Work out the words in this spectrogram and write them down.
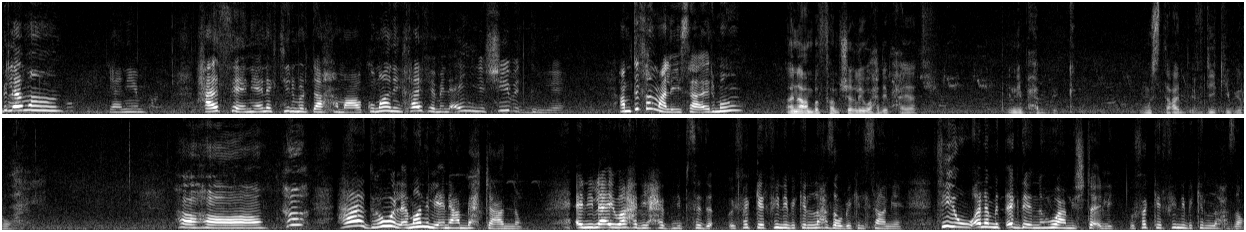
بالأمان. يعني حاسة إني أنا كثير مرتاحة معك وماني خايفة من أي شيء بالدنيا. عم تفهم علي سائر ما؟ أنا عم بفهم شغلة واحدة بحياتي إني بحبك ومستعد أفديكي بروحي. ها ها. ها هذا هو الأمان اللي أنا عم بحكي عنه. اني لاقي واحد يحبني بصدق ويفكر فيني بكل لحظة وبكل ثانية. في وأنا متأكدة انه هو عم يشتاق لي ويفكر فيني بكل لحظة.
